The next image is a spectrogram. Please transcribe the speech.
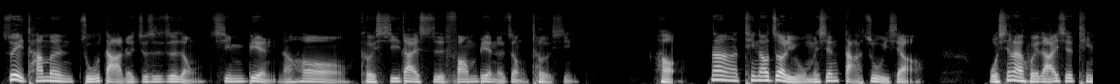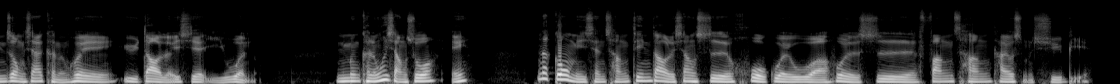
所以他们主打的就是这种轻便，然后可携带式、方便的这种特性。好，那听到这里，我们先打住一下。我先来回答一些听众现在可能会遇到的一些疑问。你们可能会想说，诶，那跟我们以前常听到的，像是货柜屋啊，或者是方舱，它有什么区别？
